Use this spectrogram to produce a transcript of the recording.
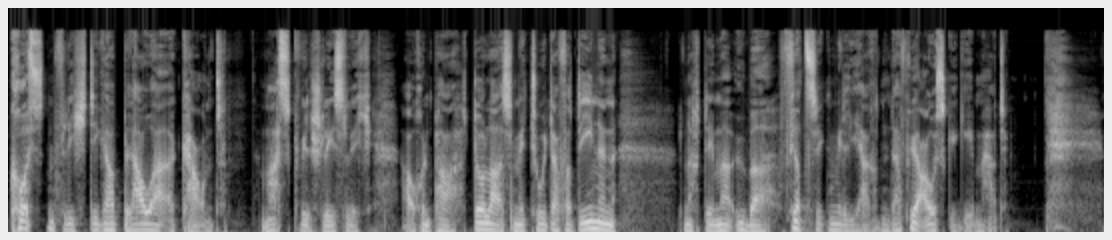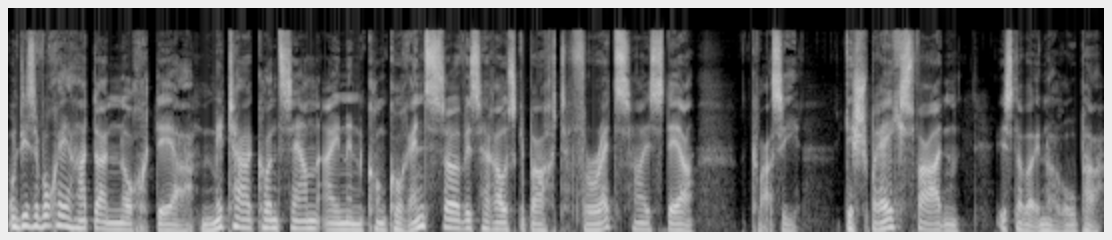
kostenpflichtiger blauer Account. Musk will schließlich auch ein paar Dollars mit Twitter verdienen nachdem er über 40 Milliarden dafür ausgegeben hat. Und diese Woche hat dann noch der Meta-Konzern einen Konkurrenzservice herausgebracht. Threads heißt der, quasi Gesprächsfaden, ist aber in Europa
